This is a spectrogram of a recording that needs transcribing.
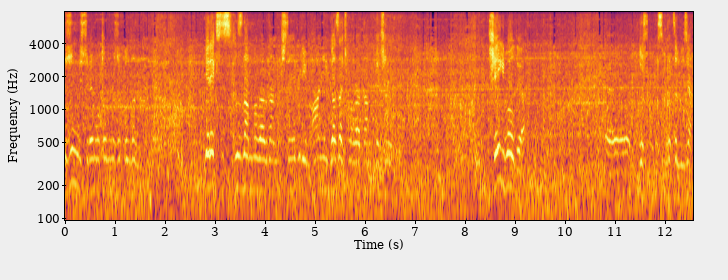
Uzun bir süre motorunuzu kullanın. Gereksiz hızlanmalardan, işte ne bileyim ani gaz açmalardan kaçının. Şey gibi oldu ya. Ee, dur ismini hatırlayacağım.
